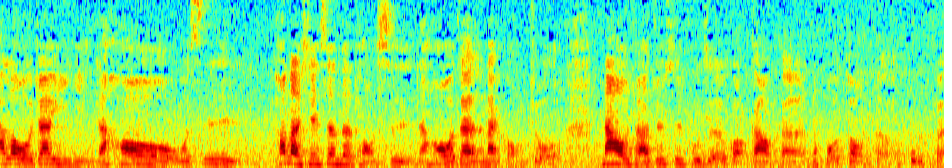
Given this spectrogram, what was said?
Hello，我叫怡颖，然后我是康暖先生的同事，然后我在人奈工作。那我主要就是负责广告跟活动的部分。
